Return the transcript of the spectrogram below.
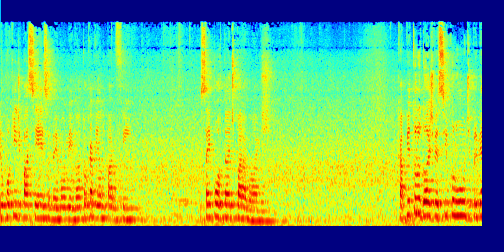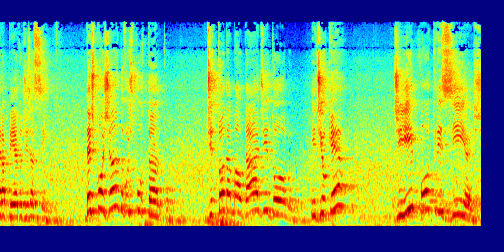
Tenha um pouquinho de paciência, meu irmão, minha irmã, estou caminhando para o fim. Isso é importante para nós. Capítulo 2, versículo 1 de 1 Pedro diz assim: Despojando-vos, portanto, de toda maldade e dolo, e de o que? De hipocrisias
